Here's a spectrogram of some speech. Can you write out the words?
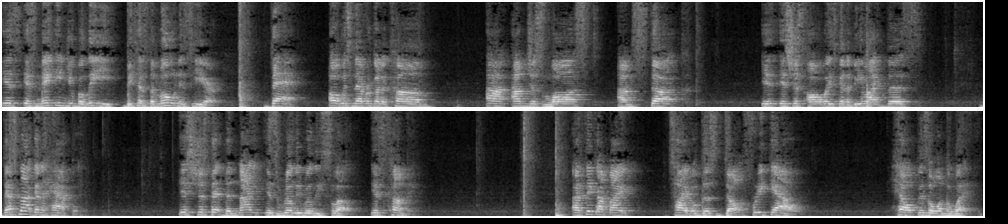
it's, it's making you believe because the moon is here that, oh, it's never going to come. I, I'm just lost. I'm stuck it, it's just always going to be like this. That's not going to happen. It's just that the Knight is really, really slow. It's coming. I think I might title this Don't Freak Out. Help is on the way.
